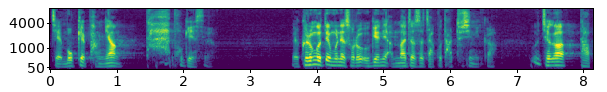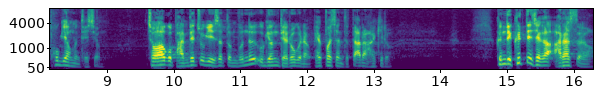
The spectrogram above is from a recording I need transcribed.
제 목회 방향 다 포기했어요. 네, 그런 것 때문에 서로 의견이 안 맞아서 자꾸 다투시니까 제가 다 포기하면 되죠. 저하고 반대쪽에 있었던 분들 의견대로 그냥 100% 따라하기로. 근데 그때 제가 알았어요.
